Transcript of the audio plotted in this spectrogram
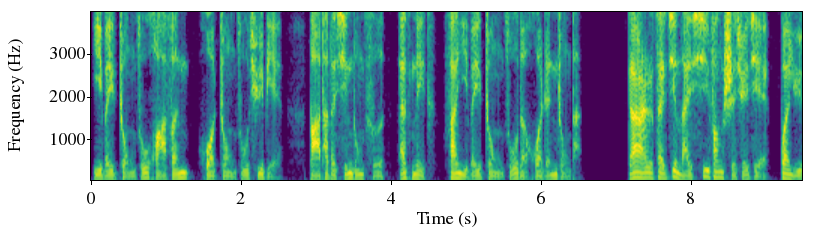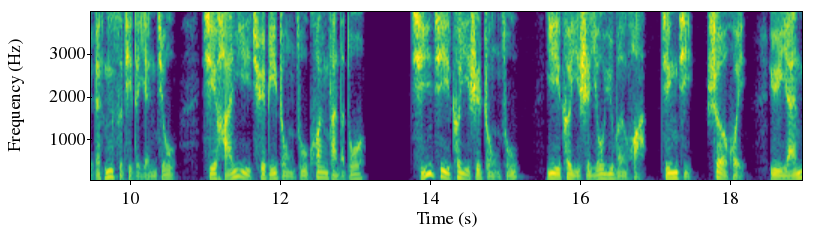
译为种族划分或种族区别，把它的形容词 ethnic 翻译为种族的或人种的。然而，在近来西方史学界关于 ethnicity 的研究，其含义却比种族宽泛得多。其既可以是种族，亦可以是由于文化、经济、社会、语言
